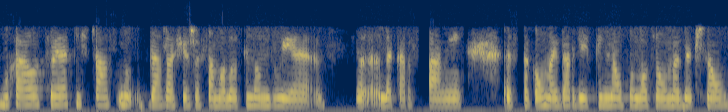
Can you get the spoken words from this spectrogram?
WHO co jakiś czas no, zdarza się, że samolot ląduje z lekarstwami, z taką najbardziej pilną pomocą medyczną.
